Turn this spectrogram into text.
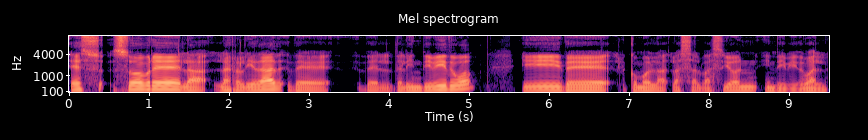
es sobre la, la realidad de, del, del, individuo y de como la, la salvación individual.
